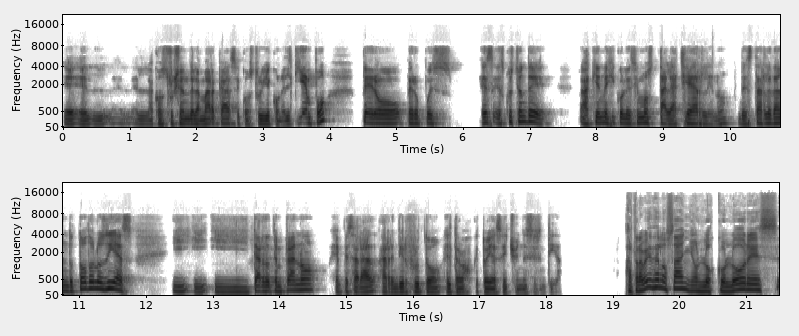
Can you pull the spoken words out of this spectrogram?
eh, la construcción de la marca se construye con el tiempo, pero, pero pues es, es cuestión de, aquí en México le decimos talachearle, ¿no? De estarle dando todos los días y, tarde o temprano empezará a rendir fruto el trabajo que tú hayas hecho en ese sentido. A través de los años, los colores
